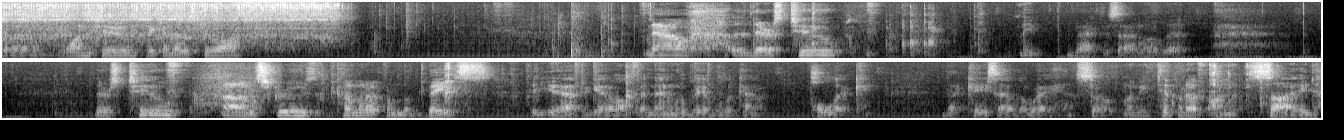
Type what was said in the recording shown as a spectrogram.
So one, two, taking those two off. Now, there's two, let me back this out a little bit. There's two um, screws coming up from the base that you have to get off and then we'll be able to kind of pull that, that case out of the way. So let me tip it up on the side.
